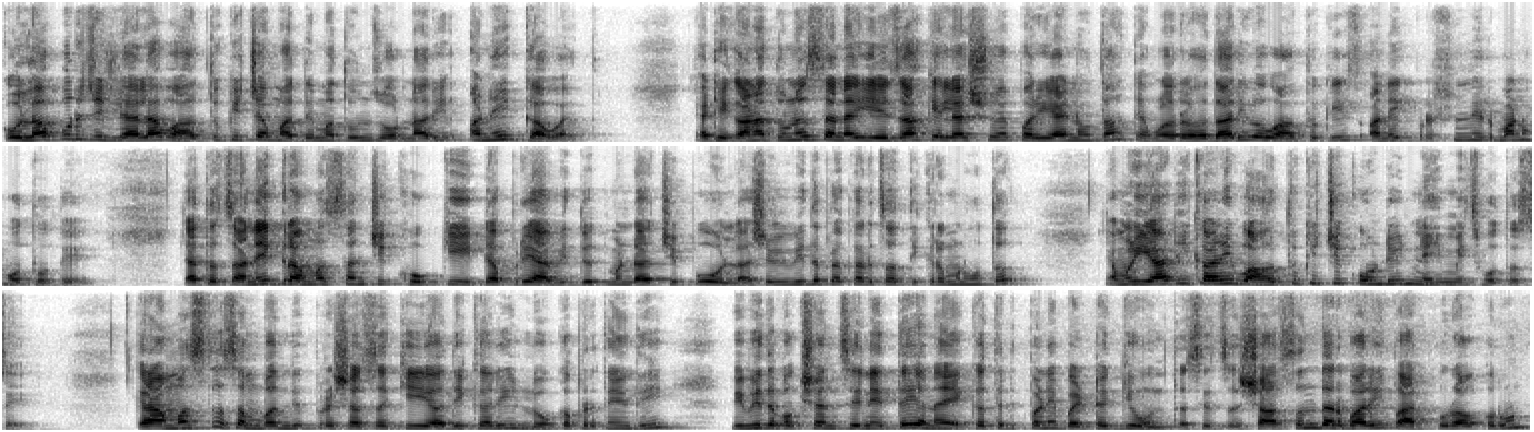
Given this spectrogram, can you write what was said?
कोल्हापूर जिल्ह्याला वाहतुकीच्या माध्यमातून जोडणारी अनेक गावं आहेत. या ठिकाणातूनच त्यांना ये जा केल्याशिवाय पर्याय नव्हता. त्यामुळे रहदारी व वाहतुकीस अनेक प्रश्न निर्माण होत होते. त्यातच अनेक ग्रामस्थांची खोकी टपऱ्या विद्युत मंडळाची पोल असे विविध प्रकारचं अतिक्रमण होतं. त्यामुळे या ठिकाणी वाहतुकीची कोंडी नेहमीच होत असे. ग्रामस्थ संबंधित प्रशासकीय अधिकारी लोकप्रतिनिधी विविध पक्षांचे नेते यांना एकत्रितपणे बैठक घेऊन तसेच शासन दरबारी पाठपुरावा करून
